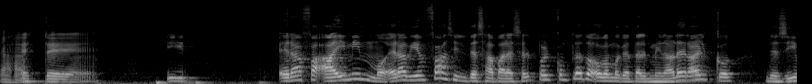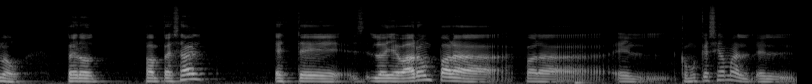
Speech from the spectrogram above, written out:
Ajá. Este. Y era fa- ahí mismo, era bien fácil desaparecer por completo o como que terminar el arco de Zemo. Pero, para empezar, este, lo llevaron para, para el, ¿cómo es que se llama? El, el,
